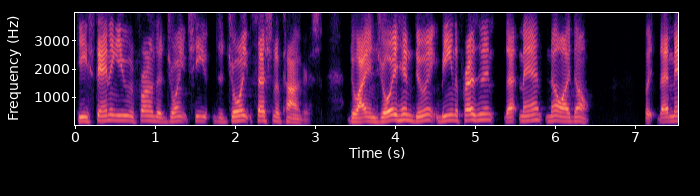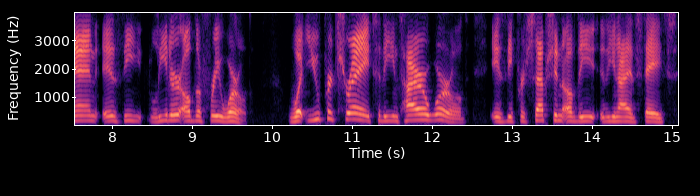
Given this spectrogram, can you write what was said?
He's standing you in front of the joint chief, the joint session of Congress. Do I enjoy him doing being the president? That man? No, I don't. But that man is the leader of the free world. What you portray to the entire world is the perception of the, the United States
